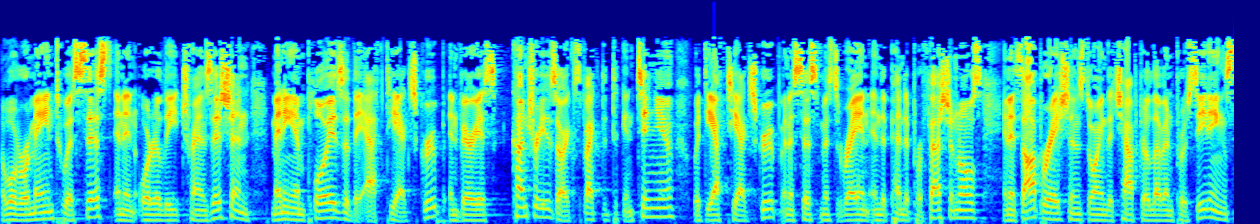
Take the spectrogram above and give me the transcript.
and will remain to assist in an orderly transition. Many employees of the FTX Group in various countries are expected to continue with the FTX Group and assist Mr. Ray and independent professionals in its operations during the Chapter 11 proceedings.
